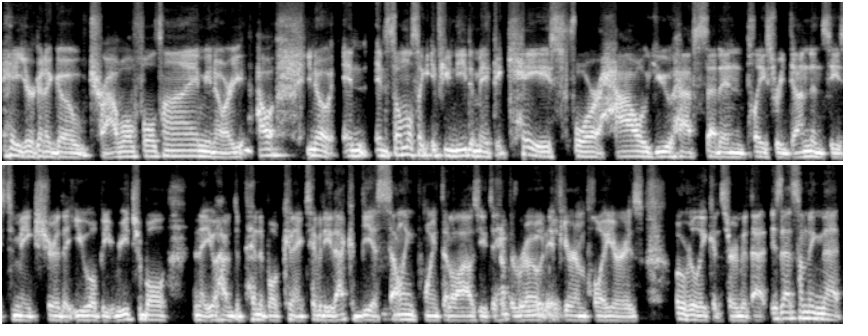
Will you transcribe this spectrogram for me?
hey, you're going to go travel full time, you know, are you how you know, and, and it's almost like if you need to make a case for how you have set in place redundancies to make sure that you will be reachable and that you'll have dependable connectivity, that could be a mm-hmm. selling point that allows you to hit the road if your employer is overly concerned with that. Is that something that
